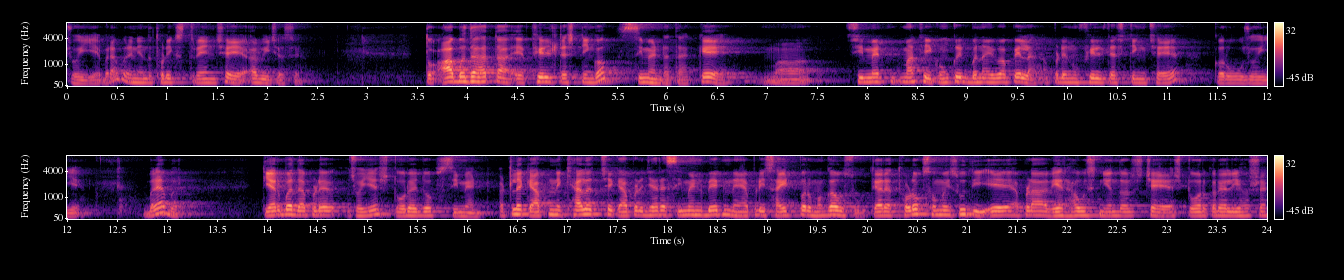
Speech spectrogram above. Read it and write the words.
જોઈએ. બરાબર? એની અંદર થોડીક સ્ટ્રેન્થ છે, એ આવી જશે. તો આ બધા હતા એ ફિલ્ડ ટેસ્ટિંગ ઓફ સિમેન્ટ હતા કે સિમેન્ટમાંથી કોન્ક્રીટ બનાવવા પહેલાં આપણે એનું ફિલ્ડ ટેસ્ટિંગ છે એ કરવું જોઈએ. બરાબર? ત્યારબાદ આપણે જોઈએ સ્ટોરેજ ઓફ સિમેન્ટ એટલે કે આપણને ખ્યાલ જ છે કે આપણે જ્યારે સિમેન્ટ બેગને આપણી સાઇટ પર મગાવશું, ત્યારે થોડોક સમય સુધી એ આપણા વેરહાઉસની અંદર છે સ્ટોર કરેલી હશે.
